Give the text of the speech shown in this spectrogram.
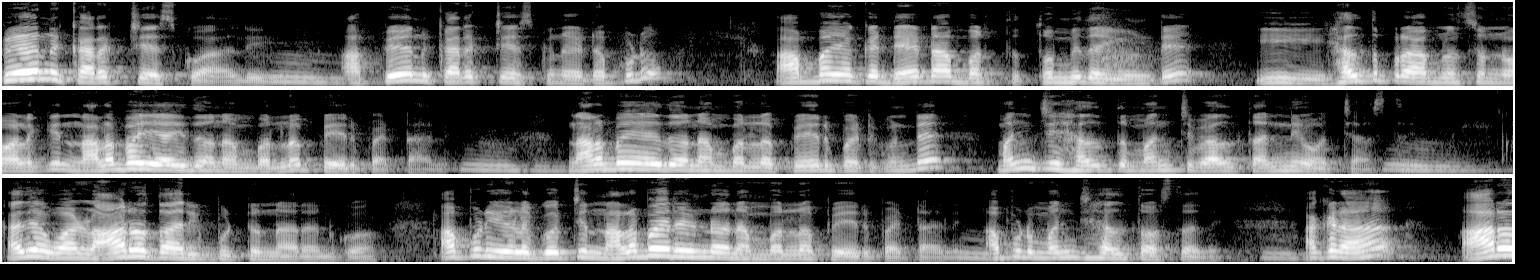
పేరుని కరెక్ట్ చేసుకోవాలి. ఆ పేరుని కరెక్ట్ చేసుకునేటప్పుడు ఆ అబ్బాయి యొక్క డేట్ ఆఫ్ బర్త్ తొమ్మిది అయి ఉంటే ఈ హెల్త్ ప్రాబ్లమ్స్ ఉన్న వాళ్ళకి నలభై ఐదో నంబర్లో పేరు పెట్టాలి. నలభై ఐదో నంబర్లో పేరు పెట్టుకుంటే మంచి హెల్త్ మంచి వెల్త్ అన్నీ వచ్చేస్తాయి. అదే వాళ్ళు ఆరో తారీఖు పుట్టున్నారనుకో అప్పుడు వీళ్ళకి వచ్చి నలభై రెండో నెంబర్లో పేరు పెట్టాలి. అప్పుడు మంచి హెల్త్ వస్తుంది. అక్కడ ఆరో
